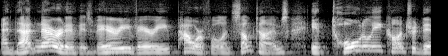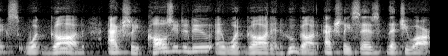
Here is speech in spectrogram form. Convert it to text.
And that narrative is very, very powerful. And sometimes it totally contradicts what God actually calls you to do and what God and who God actually says that you are.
